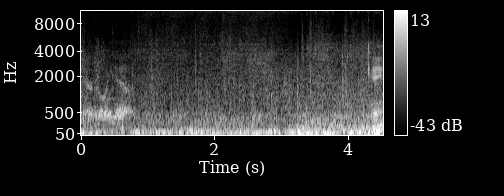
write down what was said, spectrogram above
They're going down. Okay.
